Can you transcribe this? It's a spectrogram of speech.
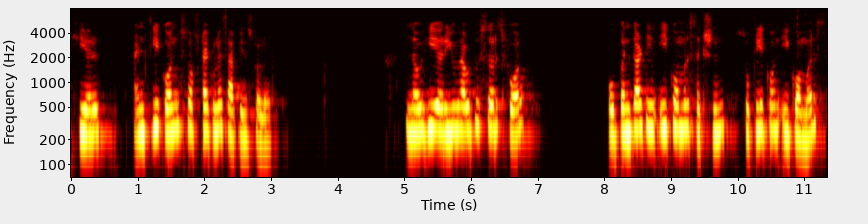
Here and click on Softaculous app installer. Now here you have to search for OpenCart in e-commerce section. So click on e-commerce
